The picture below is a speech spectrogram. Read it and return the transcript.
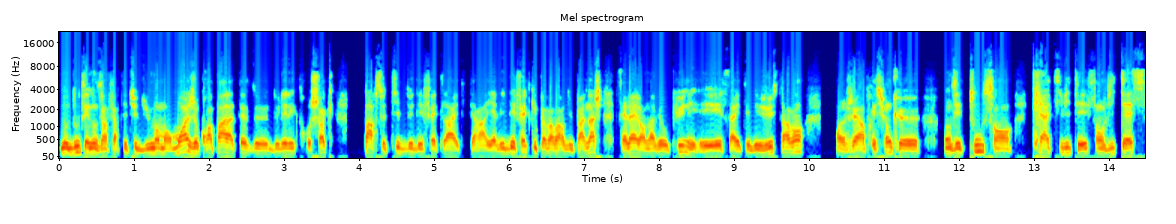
nos doutes et nos incertitudes du moment. Moi, je crois pas à la thèse de, de l'électrochoc par ce type de défaite-là, etc. Il y a des défaites qui peuvent avoir du panache. Celle-là, elle en avait aucune et, ça a été des juste avant. J'ai l'impression que on faisait tout sans créativité, sans vitesse.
